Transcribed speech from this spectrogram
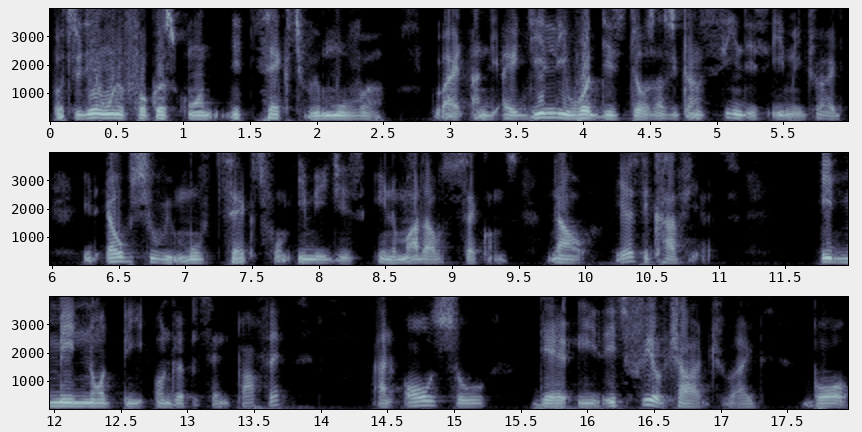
but today I want to focus on the text remover right? And ideally what this does as you can see in this image right it helps you remove text from images in a matter of seconds. Now here's the caveats it may not be 100% perfect and also there is it's free of charge right? But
